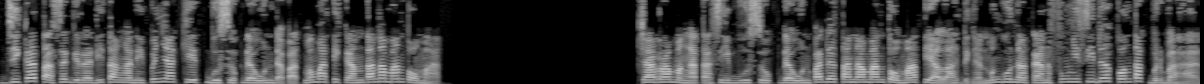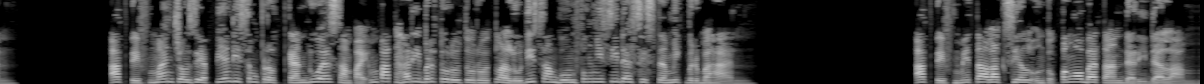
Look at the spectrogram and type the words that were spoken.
Jika tak segera ditangani penyakit busuk daun dapat mematikan tanaman tomat. Cara mengatasi busuk daun pada tanaman tomat ialah dengan menggunakan fungisida kontak berbahan aktif mancozeb yang disemprotkan 2-4 hari berturut-turut lalu disambung fungisida sistemik berbahan aktif metalaksil untuk pengobatan dari dalam.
